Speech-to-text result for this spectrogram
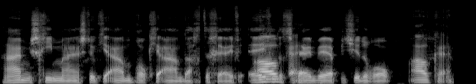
haar misschien maar een stukje aan, een brokje aandacht te geven. Even Oh, dat schijnwerpertje erop. Oké.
